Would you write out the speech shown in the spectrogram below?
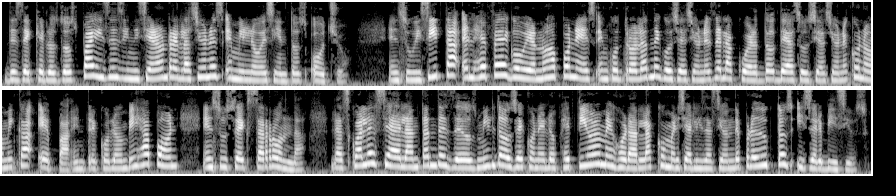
desde que los dos países iniciaron relaciones en 1908. En su visita, el jefe de gobierno japonés encontró las negociaciones del Acuerdo de Asociación Económica EPA entre Colombia y Japón en su sexta ronda, las cuales se adelantan desde 2012 con el objetivo de mejorar la comercialización de productos y servicios.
